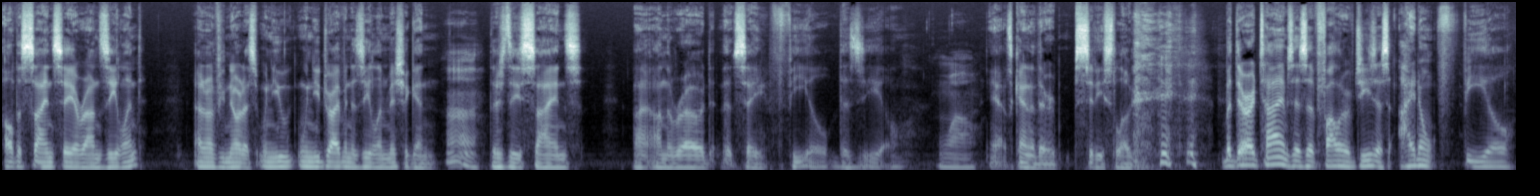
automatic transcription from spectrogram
all the signs say around Zeeland. I don't know if you noticed when you when you drive into Zeeland, Michigan, Ah, there's these signs uh, on the road that say "Feel the zeal." wow. Yeah, it's kind of their city slogan. but there are times as a follower of Jesus, I don't feel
